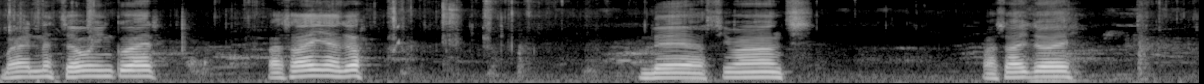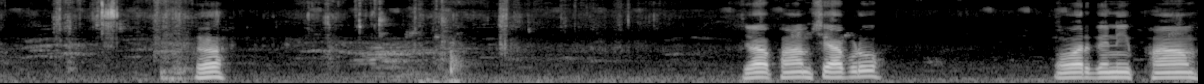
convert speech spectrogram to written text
બહાર ને જવું ઇન્કવાયર પાછા અહીંયા જો. લે શિવાંશ આવી જાય જો. જો ફાર્મ છે આપણું. ઓર્ગેનિક ફાર્મ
